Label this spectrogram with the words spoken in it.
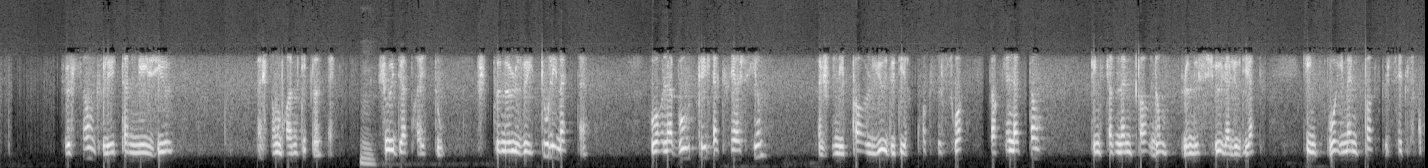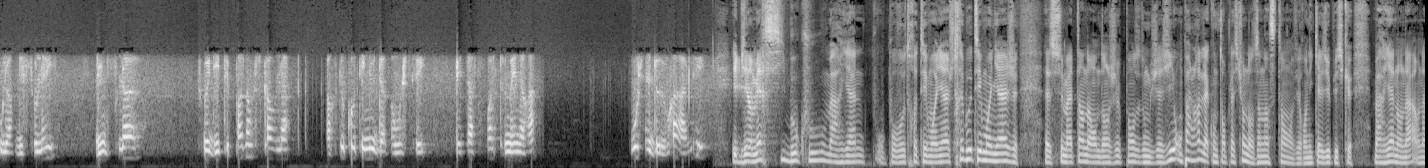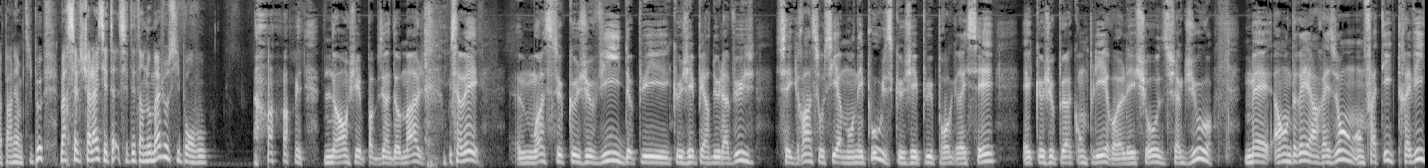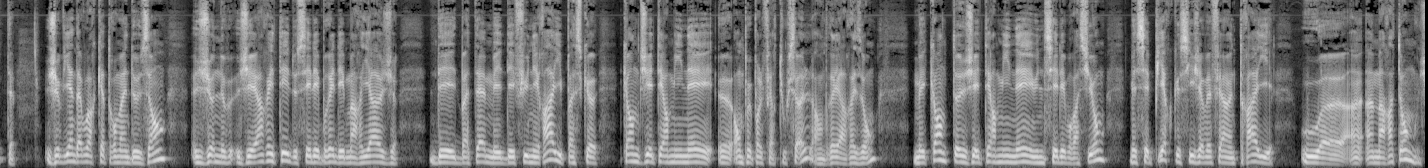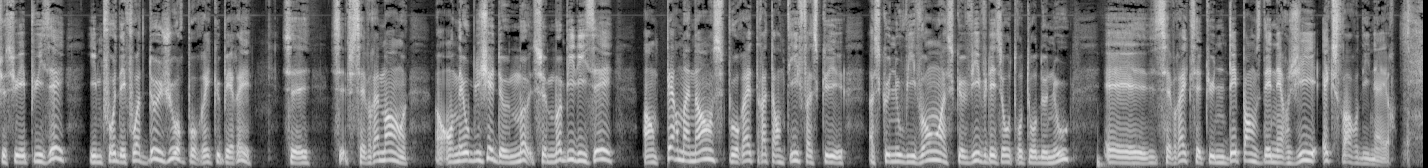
Je sens que l'état de mes yeux sombre un petit peu. Hmm. Je me dis après tout, je peux me lever tous les matins, voir la beauté de la création. Je n'ai pas lieu de dire quoi que ce soit, parce qu'il y qui ne savent même pas, donc le monsieur, là, le qui ne voient même pas ce que c'est la couleur du soleil, d'une fleur. Je me dis, t'es pas dans ce cas-là, alors tu continues d'avancer et ta foi te mènera où ça devra aller. Eh bien, merci beaucoup, Marianne, pour, pour votre témoignage. Très beau témoignage euh, ce matin dans, dans Je pense donc j'agis. On parlera de la contemplation dans un instant, Véronique Alzieux, puisque Marianne en a, en a parlé un petit peu. Marcel Chalaï, c'était un hommage aussi pour vous. non, j'ai pas besoin d'hommage. Vous savez, moi, ce que je vis depuis que j'ai perdu la vue, c'est grâce aussi à mon épouse que j'ai pu progresser et que je peux accomplir euh, les choses chaque jour. Mais André a raison, on fatigue très vite. Je viens d'avoir 82 ans, ne, j'ai arrêté de célébrer des mariages, des baptêmes et des funérailles parce que quand j'ai terminé, euh, on peut pas le faire tout seul, André a raison, mais quand euh, j'ai terminé une célébration, mais c'est pire que si j'avais fait un trail ou euh, un marathon. Je suis épuisé. Il me faut des fois deux jours pour récupérer. C'est, vraiment, on est obligé de se mobiliser en permanence pour être attentif à ce que nous vivons, à ce que vivent les autres autour de nous. Et c'est vrai que c'est une dépense d'énergie extraordinaire.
